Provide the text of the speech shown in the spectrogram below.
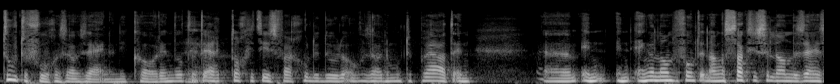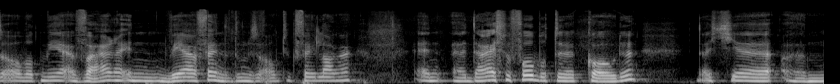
toe te voegen zou zijn aan die code. En dat het eigenlijk toch iets is waar goede doelen over zouden moeten praten. En ehm, in, in Engeland bijvoorbeeld, in Anglo-Saxische landen zijn ze al wat meer ervaren in werven. En dat doen ze al natuurlijk veel langer. En eh, daar is bijvoorbeeld de code dat je ehm,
